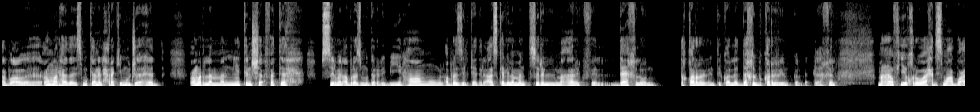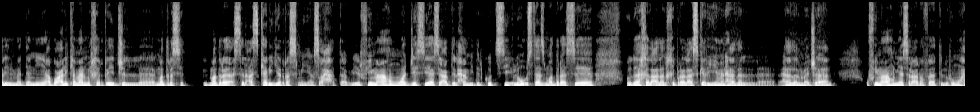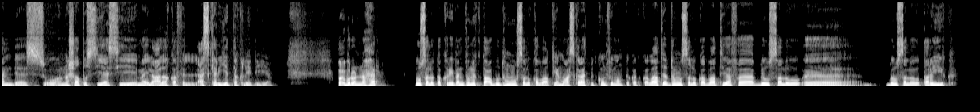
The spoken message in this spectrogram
أبو عمر هذا اسمه كان الحركي مجاهد. عمر لما تنشأ فتح بصير من أبرز مدربينهم ومن أبرز الكادر العسكري لما تصير المعارك في الداخل تقرر الانتقال للداخل بقرر ينتقل للداخل. معاه في اخر واحد اسمه أبو علي المدني. أبو علي كمان من خريج المدرسة المدرسة العسكرية الرسمية صح التعبير. في معاهم موجه سياسي عبد الحميد القدسي اللي هو أستاذ مدرسة وداخل على الخبرة العسكرية من هذا هذا المجال. وفي معاهم ياسر عرفات اللي هو مهندس ونشاطه السياسي ما له علاقة في العسكرية التقليدية. بعبروا النهر بيوصلوا تقريبا بدهم يقطعوا بدهم يوصلوا قباطيا. المعسكرات بتكون في منطقة قباطيا بدهم يوصلوا قباطيا فبيوصلوا آه بيوصلوا طريق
